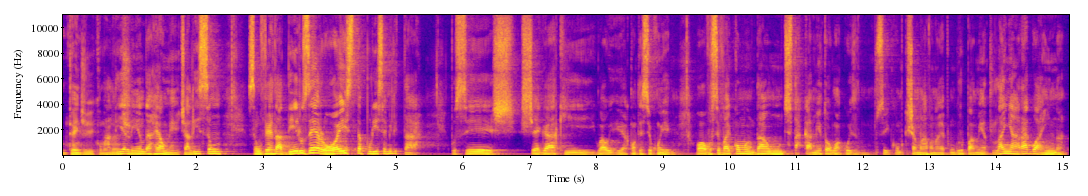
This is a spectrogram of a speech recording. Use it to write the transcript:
Entendi, comandante. Ali é lenda realmente. Ali são, são verdadeiros heróis da Polícia Militar. Você ch- chegar aqui, igual aconteceu com ele, ó, você vai comandar um destacamento, alguma coisa, não sei como que chamava na época, um grupamento, lá em Araguaína.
